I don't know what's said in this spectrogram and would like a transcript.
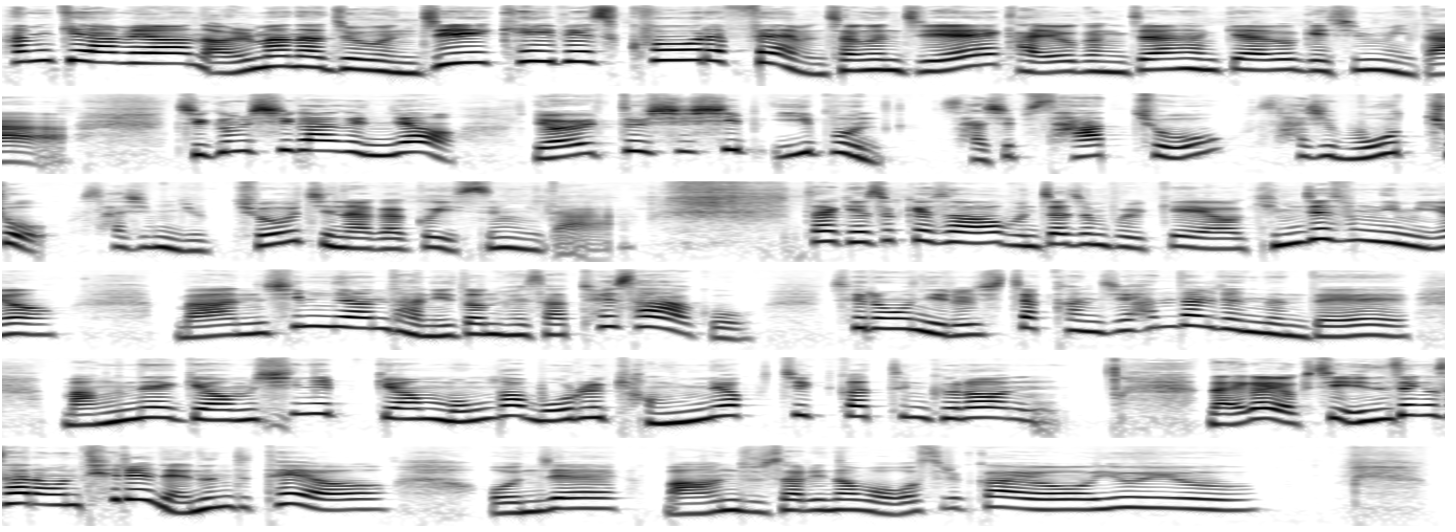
함께하면 얼마나 좋은지 KBS 쿨 FM 정은지의 가요광장 함께하고 계십니다. 지금 시각은요 12시 12분 44초, 45초, 46초 지나가고 있습니다. 자, 계속해서 문자 좀 볼게요. 김재숙 님이요. 만 10년 다니던 회사 퇴사하고 새로운 일을 시작한 지 한 달 됐는데 막내 겸 신입 겸 뭔가 모를 경력직 같은 그런 나이가 역시 인생 살아온 티를 내는 듯 해요. 언제 42살이나 먹었을까요? 유유.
